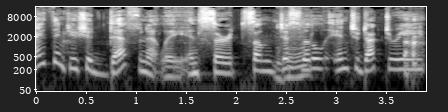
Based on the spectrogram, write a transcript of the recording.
I think you should definitely insert some just mm-hmm. little introductory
